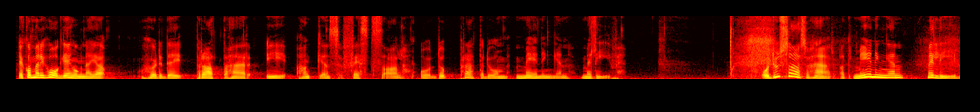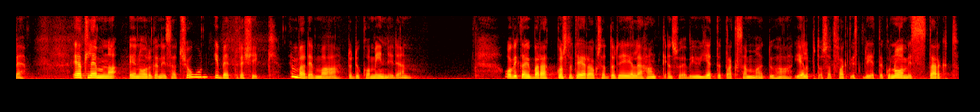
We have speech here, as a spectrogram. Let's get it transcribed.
Jag kommer ihåg en gång när jag hörde dig prata här i Hankens festsal. Och då pratade du om meningen med livet. Och du sa så här att meningen med livet är att lämna en organisation i bättre skick än vad den var då du kom in i den. Och vi kan ju bara konstatera också att då det gäller Hanken så är vi ju jättetacksamma att du har hjälpt oss att faktiskt bli ett ekonomiskt starkt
